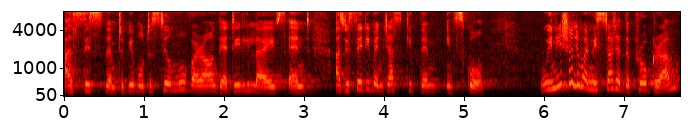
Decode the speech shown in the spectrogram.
assists them to be able to still move around their daily lives, and as we said, even just keep them in school. We initially, when we started the program,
